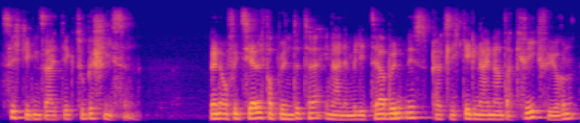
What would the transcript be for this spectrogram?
sich gegenseitig zu beschießen. Wenn offiziell Verbündete in einem Militärbündnis plötzlich gegeneinander Krieg führen,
